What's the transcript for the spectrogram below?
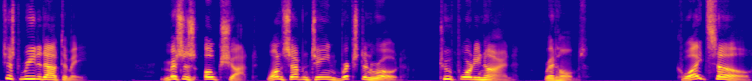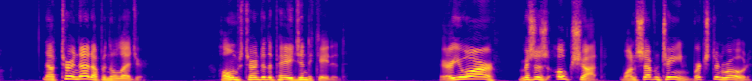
Just read it out to me. Mrs. Oakshott, 117 Brixton Road, 249, read Holmes. Quite so. Now turn that up in the ledger. Holmes turned to the page indicated. Here you are, Mrs. Oakshott, 117 Brixton Road,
